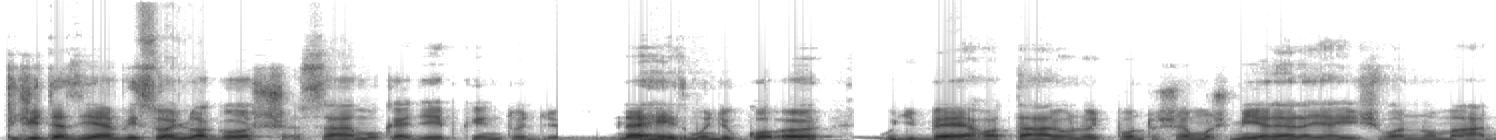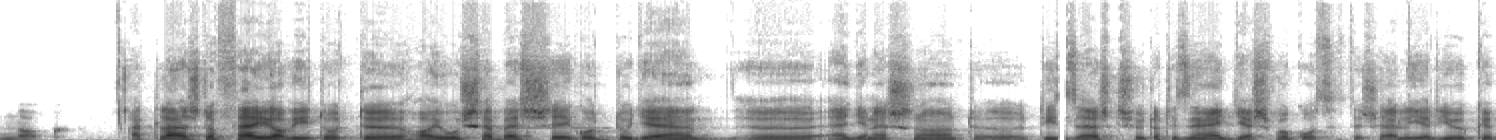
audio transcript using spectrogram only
kicsit ez ilyen viszonylagos számok egyébként, hogy nehéz mondjuk úgy behatárolni, hogy pontosan most milyen eleje is van nomádnak. Hát lásd a feljavított hajósebesség, ott ugye egyenesen a 10-es, sőt a 11-es fokozat is elérjük,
